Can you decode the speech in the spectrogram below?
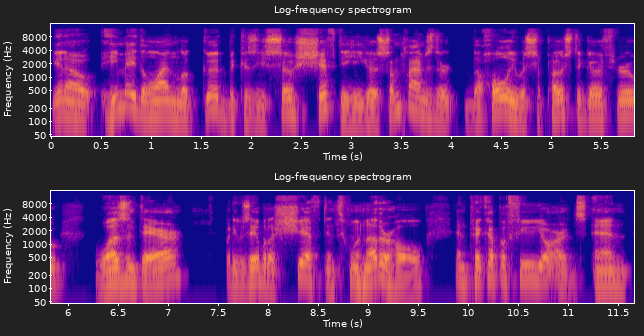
you know, he made the line look good because he's so shifty. He goes, sometimes the, the hole he was supposed to go through wasn't there, but he was able to shift into another hole and pick up a few yards. And,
